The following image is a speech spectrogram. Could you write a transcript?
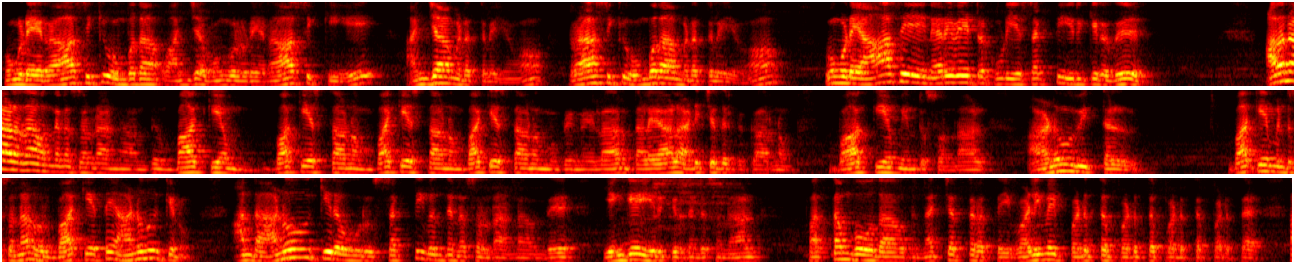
உங்களுடைய ராசிக்கு ஒன்பதாம் அஞ்ச உங்களுடைய ராசிக்கு அஞ்சாம் இடத்துலையும் ராசிக்கு ஒன்பதாம் இடத்துலையும் உங்களுடைய ஆசையை நிறைவேற்றக்கூடிய சக்தி இருக்கிறது. அதனால தான் வந்து என்ன சொல்கிறான்னா வந்து பாக்கியம் பாக்கியஸ்தானம் பாக்கியஸ்தானம் பாக்கியஸ்தானம் அப்படின்னு எல்லாரும் தலையால் அடித்ததற்கு காரணம் பாக்கியம் என்று சொன்னால் அனுபவித்தல். பாக்கியம் என்று சொன்னால் ஒரு பாக்கியத்தை அனுபவிக்கணும். அந்த அனுபவிக்கிற ஒரு சக்தி வந்து என்ன சொல்கிறான்னா வந்து எங்கே இருக்கிறது என்று சொன்னால் பத்தொம்போதாவது நட்சத்திரத்தை வலிமைப்படுத்த படுத்த படுத்த படுத்த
